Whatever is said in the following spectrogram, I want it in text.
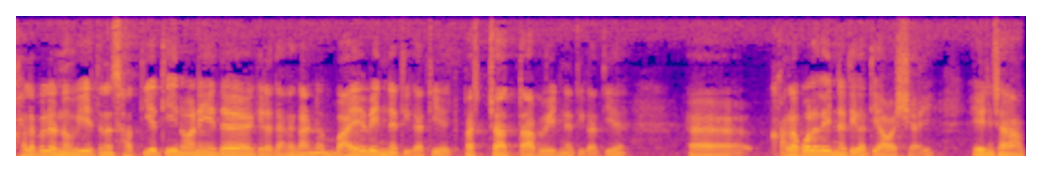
කලබල නොවි එතන සතිය තියෙනව නේද කියලා දැනගන්න බය වෙන්නේ නැති ගතිය, පශ්චාත්තාප වෙන්නේ නැති ගතිය, කලකොල වෙන්නේ නැති ගතිය අවශ්‍යයි. ඒ නිසා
